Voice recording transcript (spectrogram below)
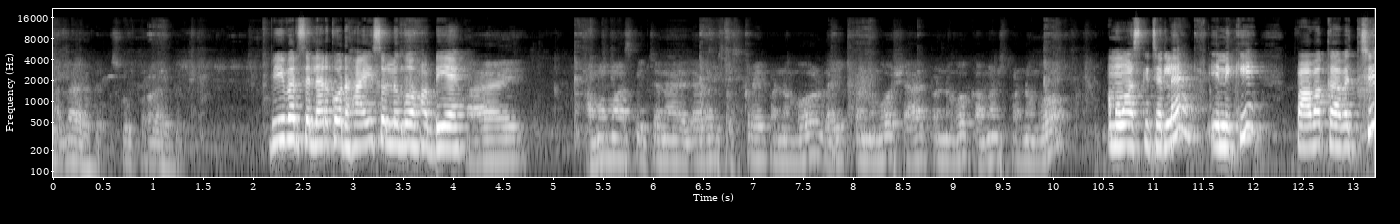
நல்லா இருக்குது சூப்பராக இருக்குது வீவர்ஸ் எல்லாருக்கும் ஒரு ஹாய் சொல்லுங்க அப்படியே. ஹாய். அம்மம்மாஸ் கிச்சனை எல்லாரும் சப்ஸ்கிரைப் பண்ணுங்க லைக் பண்ணுங்க ஷேர் பண்ணுங்க கமெண்ட்ஸ் பண்ணுங்க. அம்மாவாஸ் கிச்சனில் இன்னைக்கு பாவக்காய் வச்சு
